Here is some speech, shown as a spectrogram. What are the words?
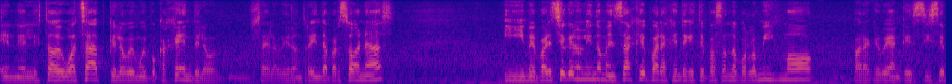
en el estado de WhatsApp, que lo ve muy poca gente, lo, o sea, lo vieron 30 personas. Y me pareció que era un lindo mensaje para gente que esté pasando por lo mismo, para que vean que sí se,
